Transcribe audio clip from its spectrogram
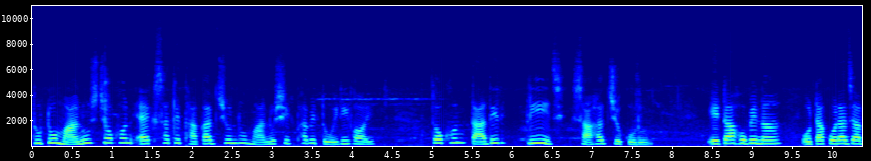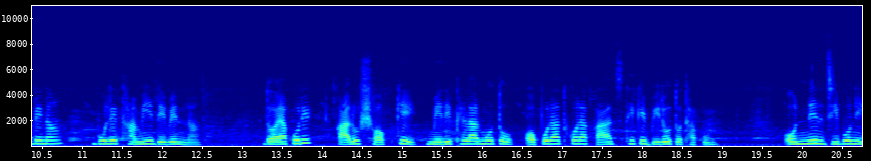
দুটো মানুষ যখন একসাথে থাকার জন্য মানসিকভাবে তৈরি হয়, তখন তাদের প্লিজ সাহায্য করুন। এটা হবে না, ওটা করা যাবে না বলে থামিয়ে দেবেন না। দয়া করে কারও শখকে মেরে ফেলার মতো অপরাধ করা কাজ থেকে বিরত থাকুন। অন্যের জীবনে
